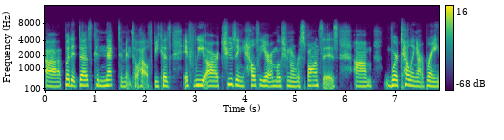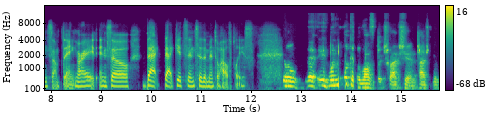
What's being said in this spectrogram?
uh, but it does connect to mental health because if we are choosing healthier emotional responses, um, we're telling our brain something, right? And so that that gets into the mental health place. So uh, when we look at the laws of attraction, actually,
